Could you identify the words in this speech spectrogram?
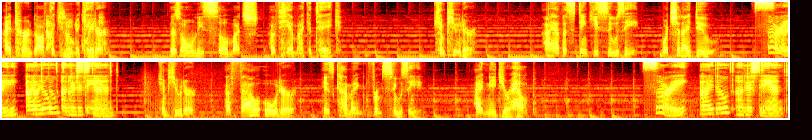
I turned off the so communicator. There's only so much of him I could take. Computer, I have a stinky Susie. What should I do? Sorry, I, don't, understand. Computer, a foul odor is coming from Susie. I need your help. Sorry, I don't understand.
